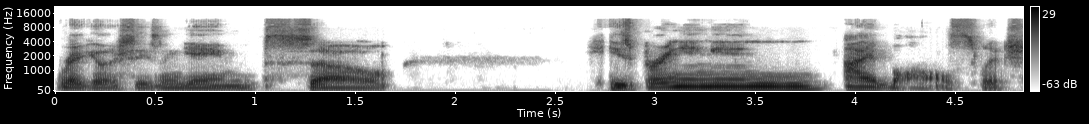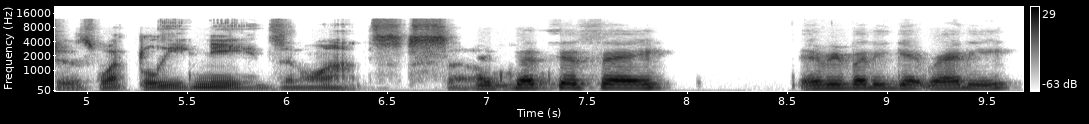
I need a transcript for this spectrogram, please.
regular season game. So he's bringing in eyeballs, which is what the league needs and wants. So and let's just say, everybody get ready.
